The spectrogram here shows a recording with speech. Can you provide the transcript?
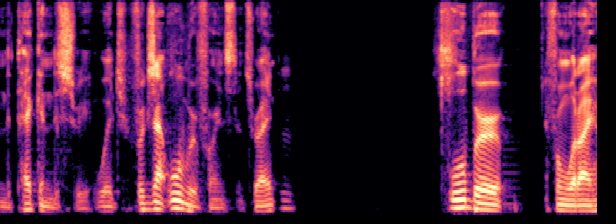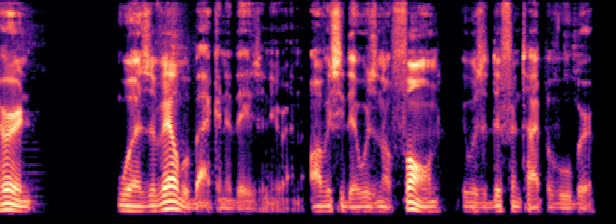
in the tech industry. Which, for example, Uber, for instance, right? Mm. Uber, from what I heard, was available back in the days in Iran. Obviously, there was no phone; it was a different type of Uber,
